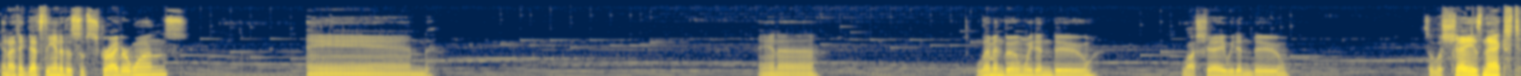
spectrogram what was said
And I think that's the end of the subscriber ones. Lemon Boom we didn't do. Lachey we didn't do. So Lachey is next.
